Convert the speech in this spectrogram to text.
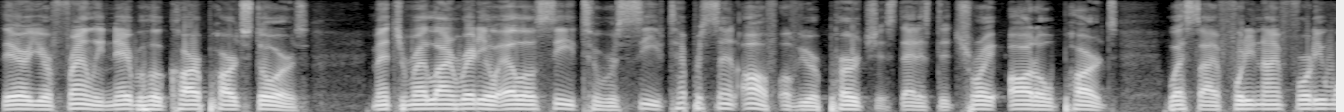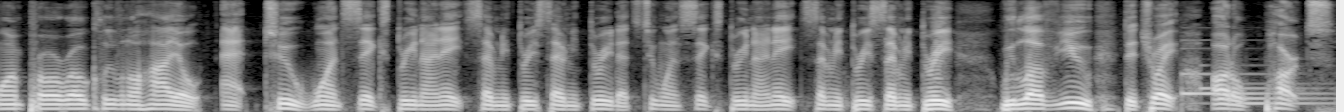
They're your friendly neighborhood car parts stores. Mention Redline Radio LLC to receive 10% off of your purchase. That is Detroit Auto Parts. Westside 4941 Pearl Road, Cleveland, Ohio at 216 398 7373. That's 216 398 7373. We love you, Detroit Auto Parts.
